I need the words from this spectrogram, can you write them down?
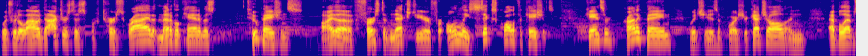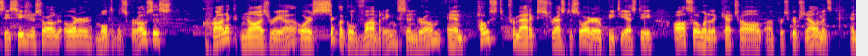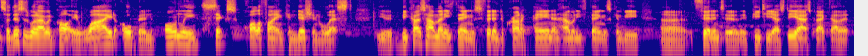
which would allow doctors to prescribe medical cannabis to patients by the first of next year for only six qualifications cancer, chronic pain, which is, of course, your catch all, and epilepsy, seizure disorder, multiple sclerosis, chronic nausea or cyclical vomiting syndrome, and post traumatic stress disorder, PTSD, also one of the catch all uh, prescription elements. And so this is what I would call a wide open, only six qualifying condition list. You, because how many things fit into chronic pain and how many things can be uh, fit into the PTSD aspect of it.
